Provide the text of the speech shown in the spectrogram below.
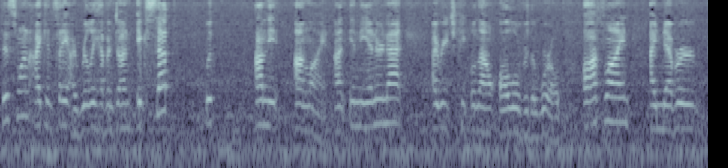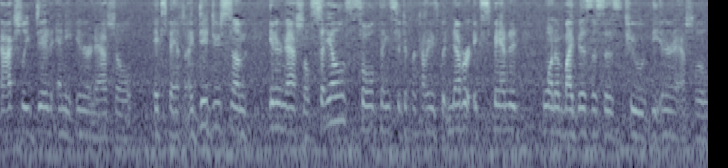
this one I can say I really haven't done except with on the online, on in the internet I reach people now all over the world. Offline, I never actually did any international expansion. I did do some international sales, sold things to different companies, but never expanded one of my businesses to the international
